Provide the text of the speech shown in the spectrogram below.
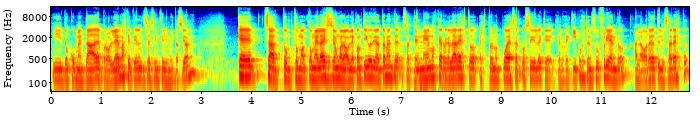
y documentada de problemas que tiene el diseño sin limitaciones que o sea, tom, tom, tomé la decisión, bueno, hablé contigo inmediatamente, o sea, tenemos que arreglar esto, esto no puede ser posible que, que los equipos estén sufriendo a la hora de utilizar esto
